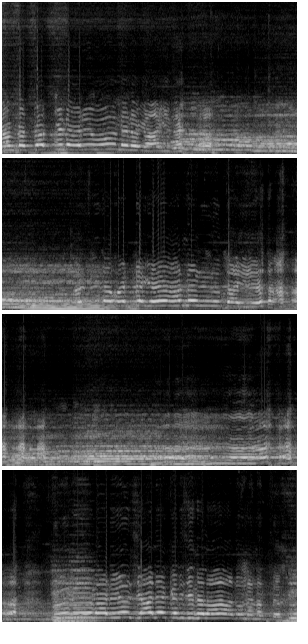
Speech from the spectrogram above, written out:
ನನ್ನ ತಪ್ಪಿದ ಅರಿವು ನನಗಾಗಿದೆ. ಹಸಿದ ಹೊಟ್ಟೆಗೆ ಅನ್ನ ನೀಡು ಕೂಲಿ ಮಾಡಿ ಶಾಲೆ ಕಲಿಸಿನಲ್ಲ ಅದು ನನ್ನ ತಪ್ಪು.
